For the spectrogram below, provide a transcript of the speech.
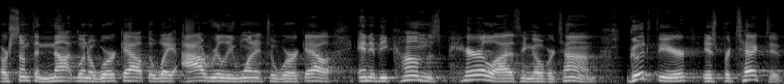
or something not going to work out the way I really want it to work out. And it becomes paralyzing over time. Good fear is protective,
